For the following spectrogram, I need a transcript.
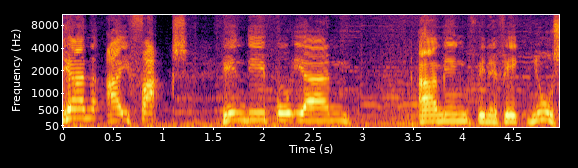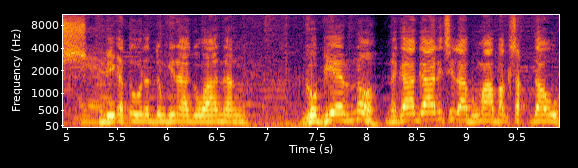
Yan ay facts. Hindi po yan aming pine-fake news. Ayan. Hindi katulad ng ginagawa ng gobyerno. Nagagalit sila, bumabagsak daw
